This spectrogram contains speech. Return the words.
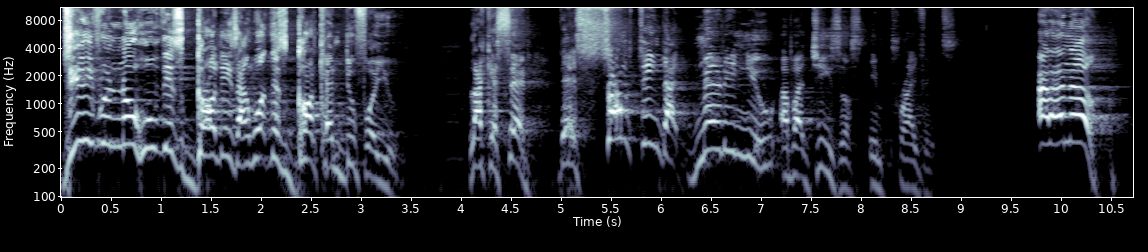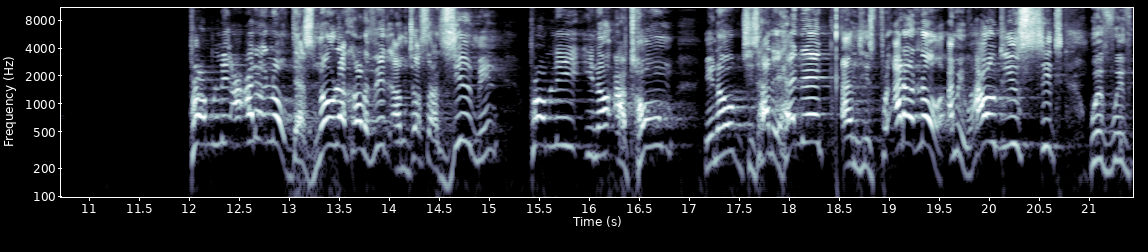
Do you even know who this God is and what this God can do for you? Like I said, there's something that Mary knew about Jesus in private. I don't know. Probably, I don't know. There's no record of it. I'm just assuming Probably, you know, at home, you know, she's had a headache and she's, I don't know. I mean, how do you sit with, with,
